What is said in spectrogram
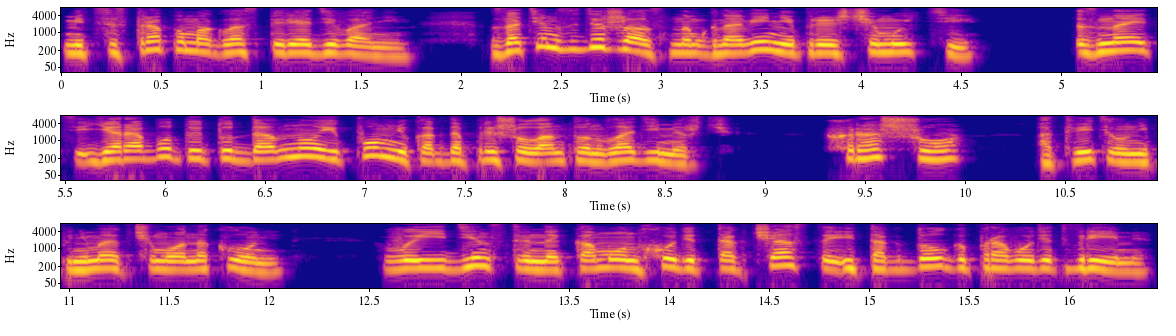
Медсестра помогла с переодеванием. Затем задержалась на мгновение, прежде чем уйти. «Знаете, я работаю тут давно и помню, когда пришел Антон Владимирович». «Хорошо», — ответил, не понимая, к чему она клонит. «Вы единственная, кому он ходит так часто и так долго проводит время».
